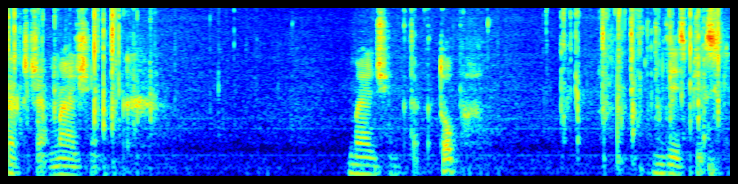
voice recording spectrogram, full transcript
также merging. Merging, так, топ. 10 пикселей.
